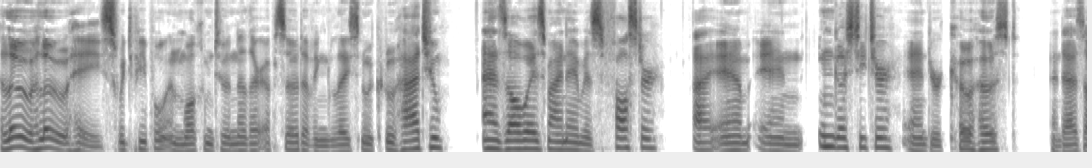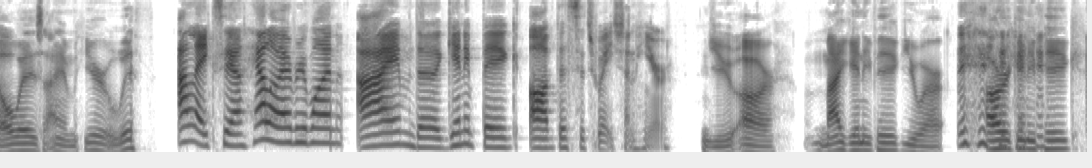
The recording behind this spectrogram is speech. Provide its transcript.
Hello, hello, hey, sweet people, and welcome to another episode of Inglês no Rádio. As always, my name is Foster. I am an English teacher and your co host. And as always, I am here with Alexia. Hello, everyone. I'm the guinea pig of the situation here. you are my guinea pig, you are our guinea pig,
